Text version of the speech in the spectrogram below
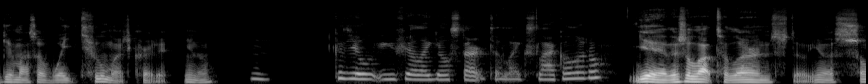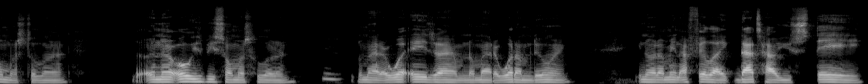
give myself way too much credit, you know. Because you'll you feel like you'll start to like slack a little. Yeah, there's a lot to learn still. You know, there's so much to learn. And there'll always be so much to learn. Mm. No matter what age I am, no matter what I'm doing. You know what I mean? I feel like that's how you stay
